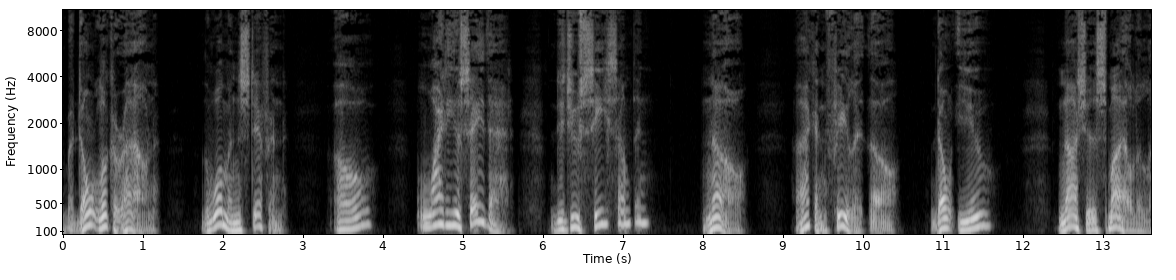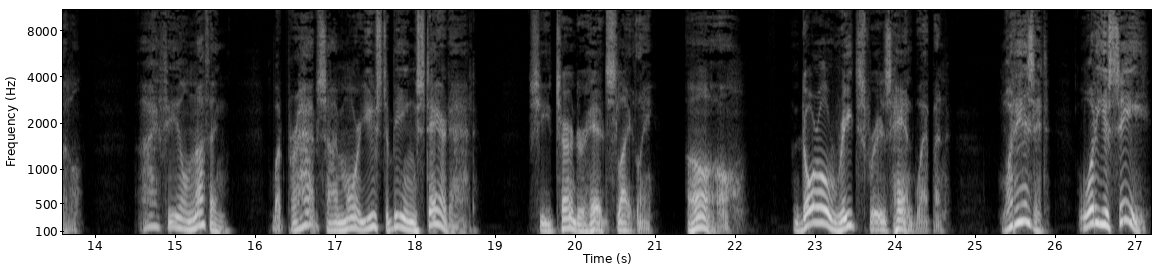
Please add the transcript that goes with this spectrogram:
but don't look around. The woman stiffened. Oh? Why do you say that? Did you see something? No. I can feel it, though. Don't you? Nasha smiled a little. I feel nothing, but perhaps I'm more used to being stared at. She turned her head slightly. Oh. Doral reached for his hand weapon. What is it? What do you see?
